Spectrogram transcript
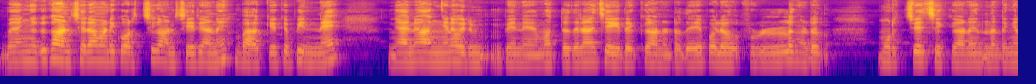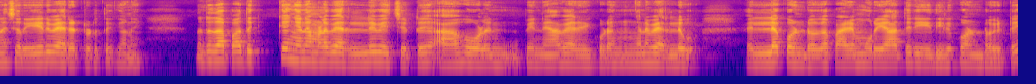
ഞങ്ങൾക്ക് കാണിച്ചു തരാൻ വേണ്ടി കുറച്ച് കാണിച്ചു തരികയാണ്. ബാക്കിയൊക്കെ പിന്നെ ഞാനും അങ്ങനെ ഒരു പിന്നെ മൊത്തത്തിലാണ് ചെയ്തേക്കാണ് കേട്ടോ. അതേപോലെ ഫുള്ള് ഇങ്ങോട്ട് മുറിച്ച് വെച്ചേക്കാണ്. എന്നിട്ട് ഇങ്ങനെ ചെറിയൊരു വിരട്ട് കൊടുത്തേക്കാണ്. എന്നിട്ട് അപ്പോൾ അതൊക്കെ ഇങ്ങനെ നമ്മളെ വിരലിൽ വെച്ചിട്ട് ആ ഹോളിൻ പിന്നെ ആ വിരയിൽ കൂടെ ഇങ്ങനെ വിരൽ വെല്ല കൊണ്ടുപോകുക പഴം മുറിയാത്ത രീതിയിൽ കൊണ്ടുപോയിട്ട്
